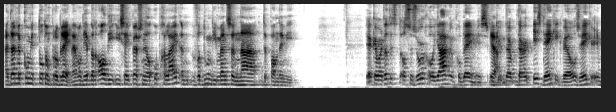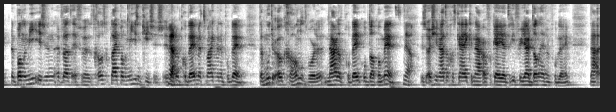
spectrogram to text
uiteindelijk kom je tot een probleem. Hè? Want je hebt dan al die IC-personeel opgeleid en wat doen die mensen na de pandemie? Ja, kijk, maar dat is als de zorg al jaren een probleem is. Ja. Daar, daar is denk ik wel, zeker in een pandemie is een, even, laat even het grote gepleit, pandemie is een crisis. We Ja. hebben een probleem met te maken met een probleem. Dan moet er ook gehandeld worden naar dat probleem op dat moment. Ja, Dus als je inderdaad al gaat kijken naar over oké, drie, vier jaar, dan hebben we een probleem. Nou,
